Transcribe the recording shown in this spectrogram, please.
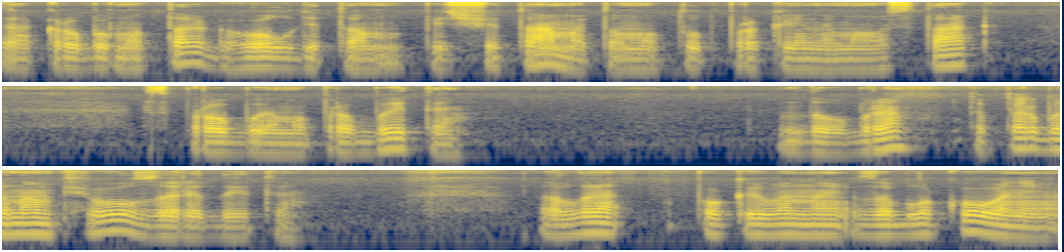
Так, робимо так. Голді там під щитами, тому тут прокинемо ось так. Спробуємо пробити. Добре. Тепер би нам фіол зарядити. Але поки вони заблоковані,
